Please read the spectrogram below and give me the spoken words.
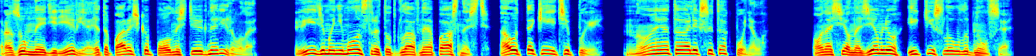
разумные деревья эта парочка полностью игнорировала. Видимо, не монстры тут главная опасность, а вот такие типы. Но это Алекс и так понял. Он осел на землю и кисло улыбнулся.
